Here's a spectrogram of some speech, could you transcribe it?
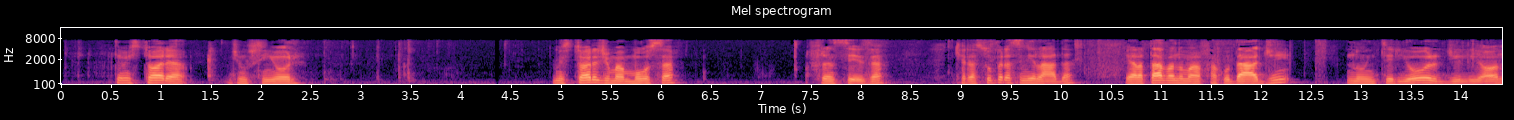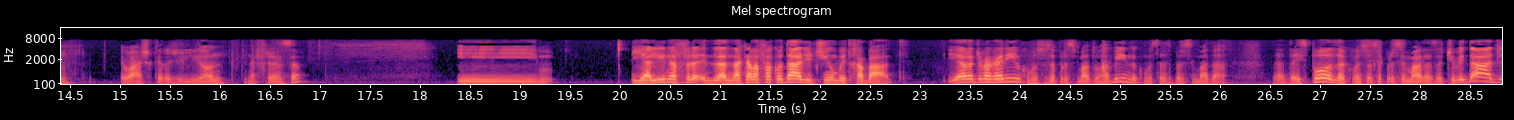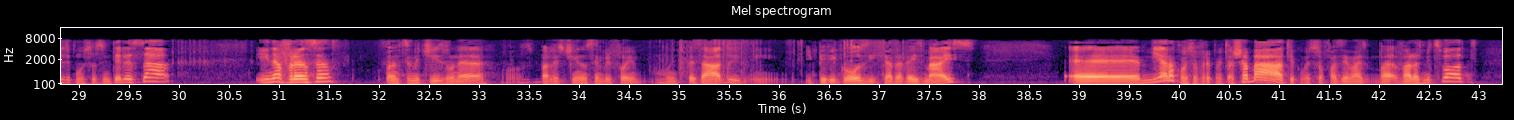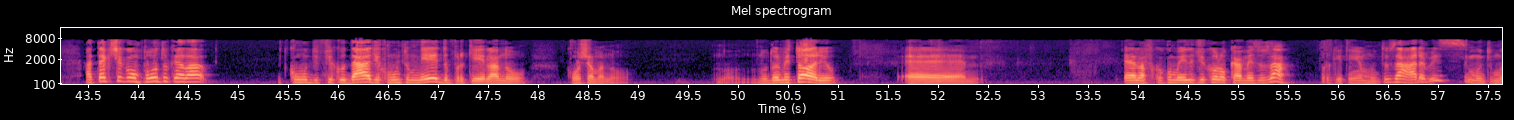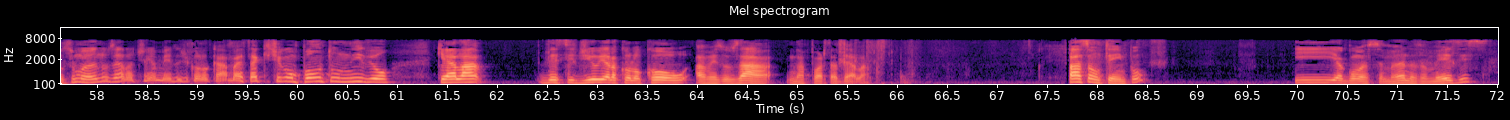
tem uma história de um senhor, uma história de uma moça francesa que era super assimilada. Ela estava numa faculdade no interior de Lyon, eu acho que era de Lyon, na França. E, e ali na, naquela faculdade tinha um Beit Chabad. E ela devagarinho começou a se aproximar do rabino, começou a se aproximar da, da, da, esposa, começou a se aproximar das atividades, começou a se interessar. E na França, o antissemitismo, né, os palestinos sempre foi muito pesado e, e, e perigoso e cada vez mais. É, e ela começou a frequentar Shabbat, começou a fazer mais, várias mitzvot, até que chegou um ponto que ela, com dificuldade, com muito medo, porque lá no, como chama, no, no, no dormitório, é, ela ficou com medo de colocar mezuzá, porque tinha muitos árabes, muitos muçulmanos, ela tinha medo de colocar, mas até que chegou um ponto, um nível, que ela decidiu e ela colocou a mezuzá na porta dela. Passa um tempo, e algumas semanas ou meses,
